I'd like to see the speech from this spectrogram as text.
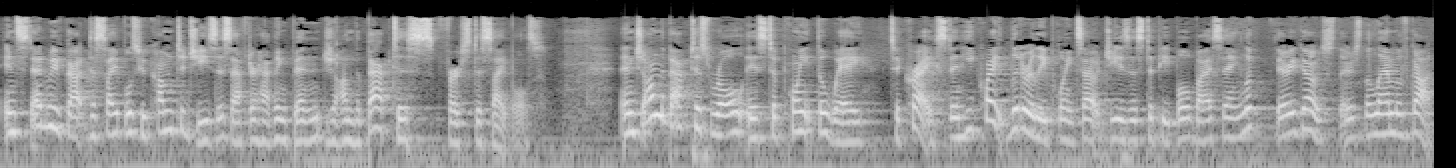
Instead, we've got disciples who come to Jesus after having been John the Baptist's first disciples. And John the Baptist's role is to point the way to Christ. And he quite literally points out Jesus to people by saying, Look, there he goes. There's the Lamb of God.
